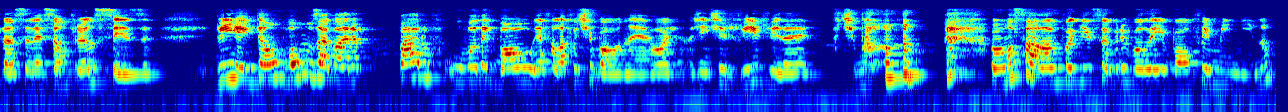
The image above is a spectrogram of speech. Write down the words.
da seleção francesa. Bia, então vamos agora para o, o voleibol, ia falar futebol, né? Olha, a gente vive, né, futebol. Vamos falar um pouquinho sobre voleibol feminino.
